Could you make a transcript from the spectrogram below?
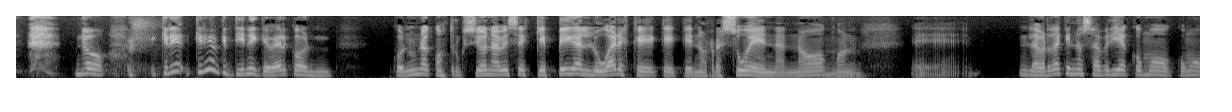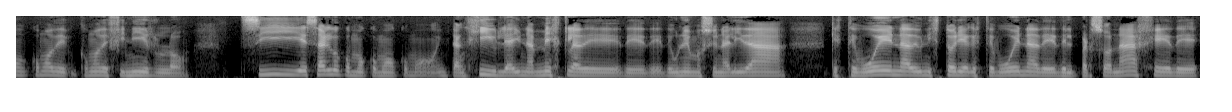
no, creo, creo que tiene que ver con, con una construcción a veces que pega en lugares que, que- que nos resuenan, ¿no? Con, eh, la verdad que no sabría cómo, cómo, cómo, de- cómo definirlo. Sí, es algo como, como, como intangible, hay una mezcla de, de- una emocionalidad que esté buena, de una historia que esté buena, de- del personaje, de,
